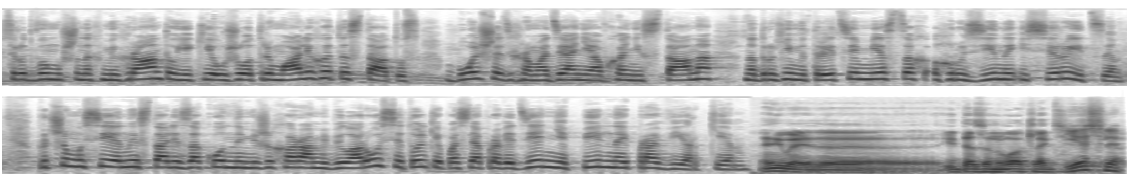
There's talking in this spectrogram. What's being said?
Сярод вымушаных мігрантаў, якія ўжо атрымалі гэты статус, большасць грамадзяне Афганістана, на другім і трэцім месцах грузіны і сірыйцы. Прычым усе яны сталі законнымі жыхарамі Беларусі толькі пасля правядзення пільнай праверкі. Anyway, если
